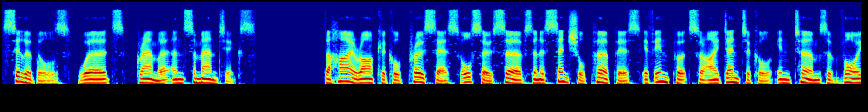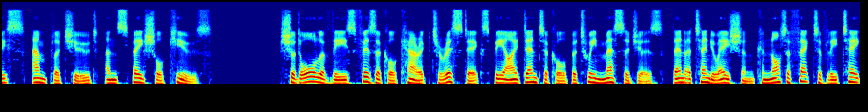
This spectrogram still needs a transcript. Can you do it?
syllables, words, grammar and semantics. The hierarchical process also serves an essential purpose if inputs are identical in terms of voice, amplitude, and spatial cues. Should all of these physical characteristics be identical between messages, then attenuation cannot effectively take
